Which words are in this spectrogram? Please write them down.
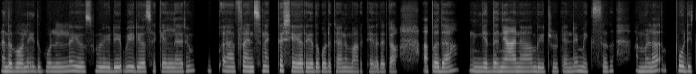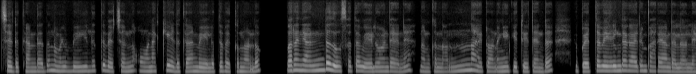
അതുപോലെ ഇതുപോലുള്ള യൂസ്ഫുൾ വീഡിയോ വീഡിയോസൊക്കെ എല്ലാവരും ഫ്രണ്ട്സിനൊക്കെ ഷെയർ ചെയ്ത് കൊടുക്കാനും മറക്കരുത് കേട്ടോ. അപ്പോൾ ദാ ഇത് ഞാൻ ആ ബീട്രൂട്ടിന്റെ മിക്സ് നമ്മൾ പൊടിച്ചെടുക്കേണ്ടത് നമ്മൾ വെയിലത്ത് വെച്ചൊന്ന് ഉണക്കിയെടുക്കാൻ വെയിലത്ത് വെക്കുന്നുണ്ട്. വെറും രണ്ട് ദിവസത്തെ വെയിൽ കൊണ്ട് തന്നെ നമുക്ക് നന്നായിട്ട് ഉണങ്ങി കിട്ടിയിട്ടുണ്ട്. ഇപ്പോഴത്തെ വെയിലിന്റെ കാര്യം പറയാണ്ടല്ലോ അല്ലേ.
